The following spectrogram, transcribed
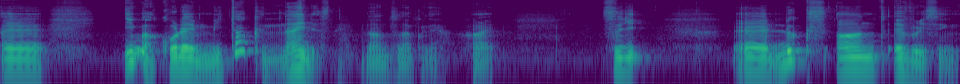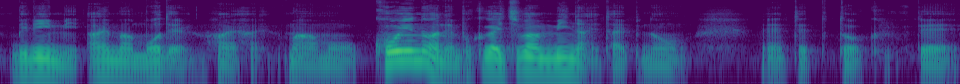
えー、今これ見たくないですね。なんとなくね。はい。次。えー、looks aren't everything. Believe me I'm a model. はいはい。まあもうこういうのはね僕が一番見ないタイプの、えー、 TED Talk で、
